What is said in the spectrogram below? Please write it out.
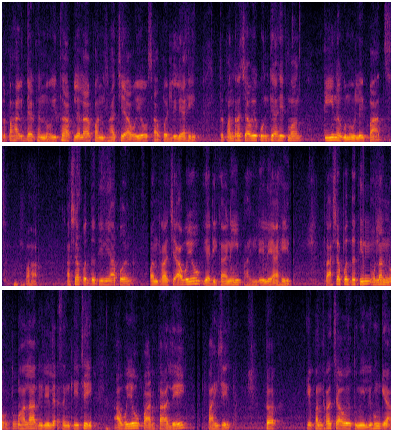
तर पहा विद्यार्थ्यांनो इथं आपल्याला पंधराचे अवयव सापडलेले आहेत. तर पंधराचे अवयव कोणते आहेत मग? तीन गुणुले पाच. पहा अशा पद्धतीने आपण पंधराचे अवयव या ठिकाणी पाहिलेले आहेत. तर अशा पद्धतीने मुलांनो तुम्हाला दिलेल्या संख्येचे अवयव पाडता आले पाहिजेत. तर हे पंधराचे अवयव तुम्ही लिहून घ्या.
